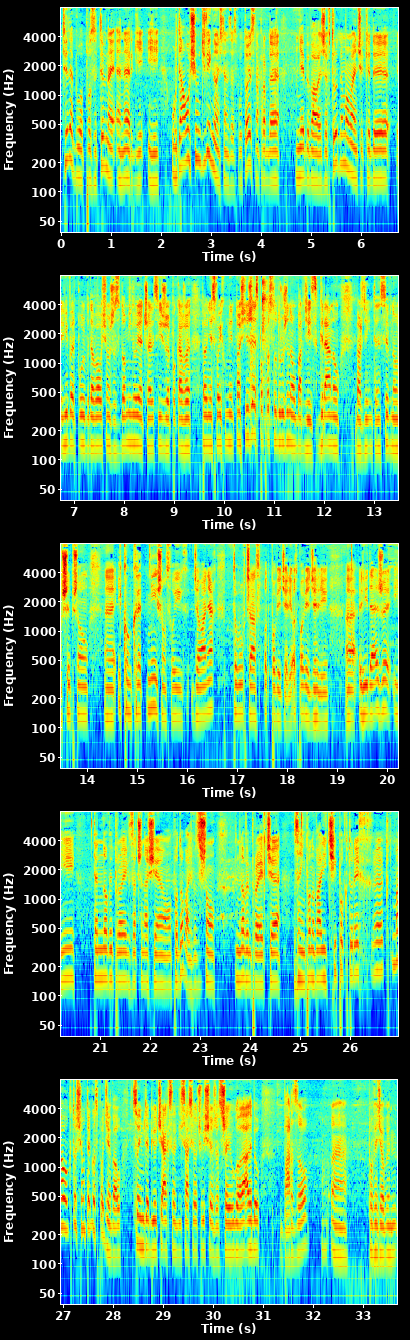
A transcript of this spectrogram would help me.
tyle było pozytywnej energii i udało się dźwignąć ten zespół. To jest naprawdę niebywałe, że w trudnym momencie, kiedy Liverpool wydawało się, że zdominuje Chelsea, że pokaże pełnię swoich umiejętności, że jest po prostu drużyną bardziej zgraną, bardziej intensywną, szybszą e, i konkretniejszą w swoich działaniach, to wówczas odpowiedzieli. Odpowiedzieli e, liderzy i ten nowy projekt zaczyna się podobać, bo zresztą w nowym projekcie zaimponowali ci, po których e, mało kto się tego spodziewał. W swoim debiucie Axel Disasi oczywiście, że strzelił gola, ale był bardzo, e, powiedziałbym,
